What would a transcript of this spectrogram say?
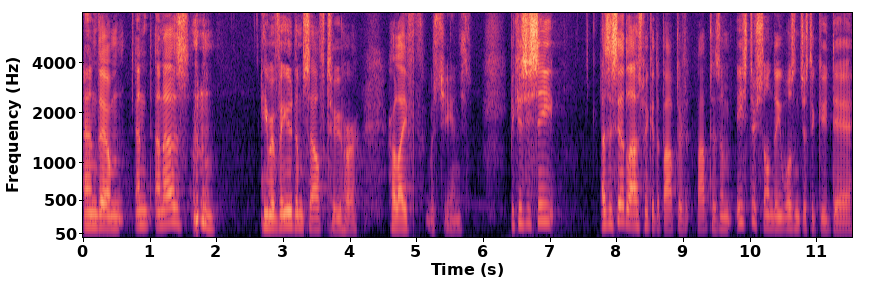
And, um, and, and as he revealed himself to her, her life was changed. Because you see, as I said last week at the baptism, Easter Sunday wasn't just a good day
